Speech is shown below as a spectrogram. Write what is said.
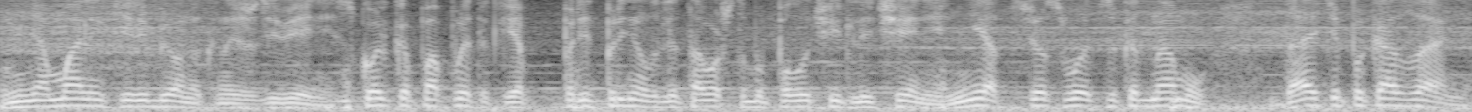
У меня маленький ребенок на иждивении. Сколько попыток я предпринял для того, чтобы получить лечение? Нет, все сводится к одному. Дайте показания.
